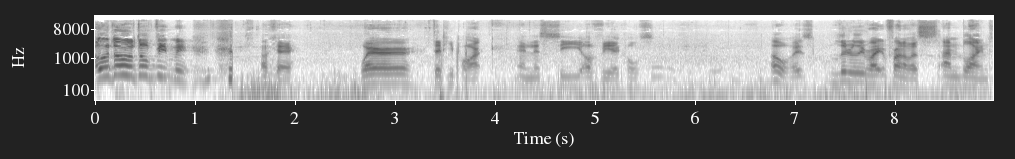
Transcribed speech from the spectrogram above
Oh no, don't beat me! okay. Where did he park in this sea of vehicles? Oh, it's literally right in front of us. I'm blind.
